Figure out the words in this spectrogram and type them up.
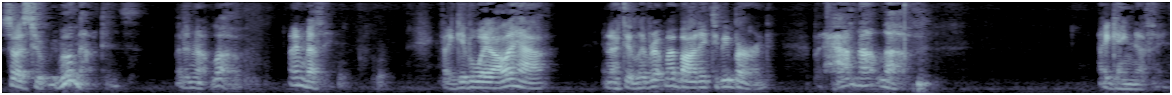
so as to remove mountains, but have not love, I'm nothing. If I give away all I have, and I deliver up my body to be burned, but have not love, I gain nothing.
